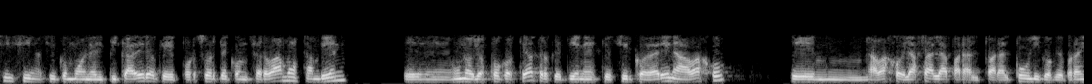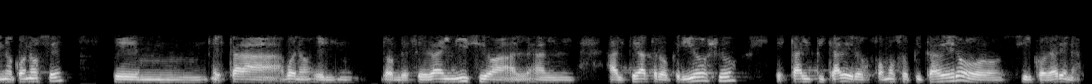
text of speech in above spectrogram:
Sí, sí, así como en el Picadero que por suerte conservamos también, eh, uno de los pocos teatros que tiene este circo de arena abajo, eh, abajo de la sala para el, para el público que por ahí no conoce, eh, está, bueno, el, donde se da inicio al, al, al teatro criollo, está el Picadero, famoso Picadero, circo de arena.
